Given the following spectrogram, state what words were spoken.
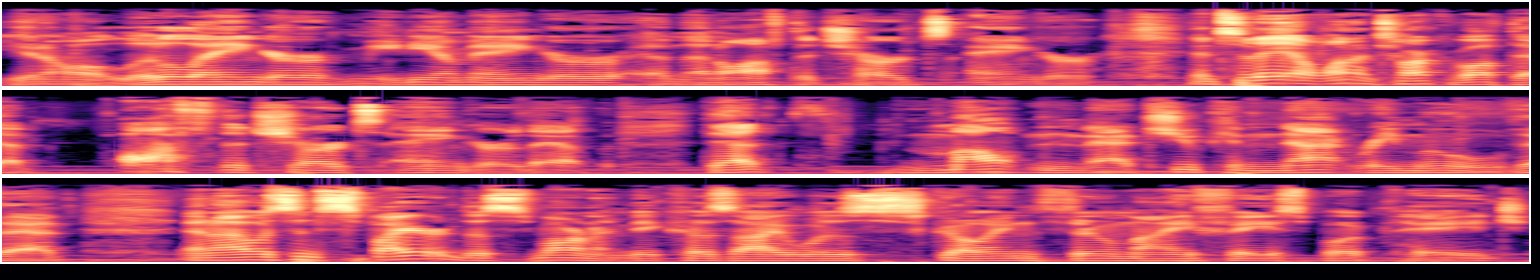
you know, a little anger, medium anger, and then off the charts anger. And today I want to talk about that off the charts anger, that that mountain that you cannot remove that and i was inspired this morning because i was going through my facebook page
